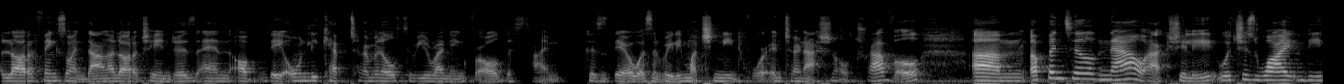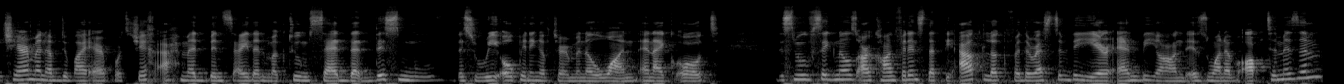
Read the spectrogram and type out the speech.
A lot of things went down, a lot of changes, and uh, they only kept Terminal 3 running for all this time because there wasn't really much need for international travel. Um, up until now, actually, which is why the chairman of Dubai Airport, Sheikh Ahmed bin Saeed Al Maktoum, said that this move, this reopening of Terminal 1, and I quote, this move signals our confidence that the outlook for the rest of the year and beyond is one of optimism,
